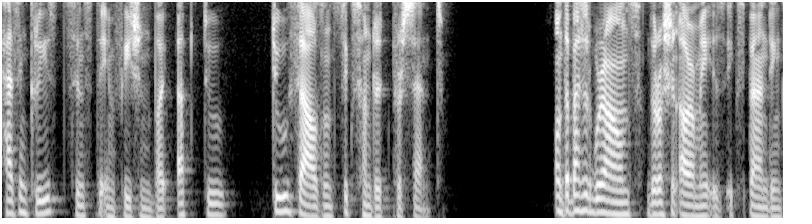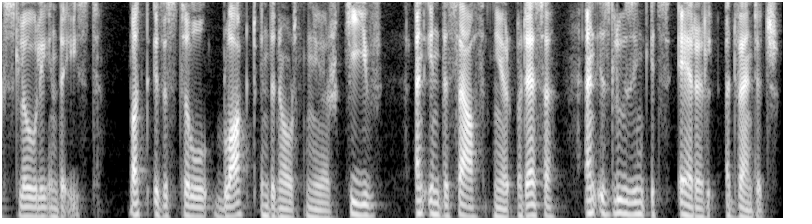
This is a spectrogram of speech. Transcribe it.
has increased since the invasion by up to 2,600%. On the battlegrounds, the Russian army is expanding slowly in the east, but is still blocked in the north near Kiev and in the south near Odessa, and is losing its aerial advantage.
